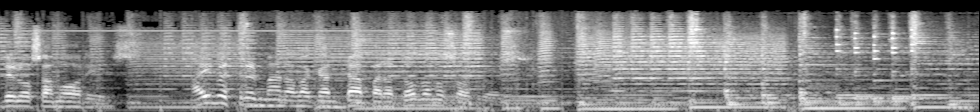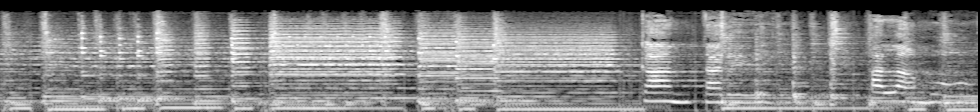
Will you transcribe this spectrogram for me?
de los amores. Ahí nuestra hermana va a cantar para todos nosotros. Al amor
